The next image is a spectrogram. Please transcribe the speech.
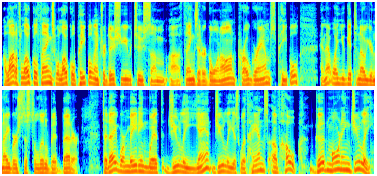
a lot of local things with local people, introduce you to some uh, things that are going on, programs, people, and that way you get to know your neighbors just a little bit better. Today we're meeting with Julie Yant. Julie is with Hands of Hope. Good morning, Julie.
